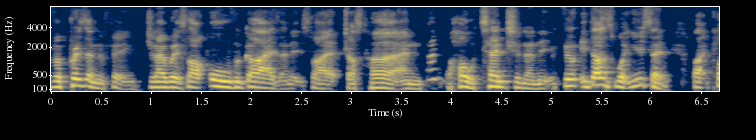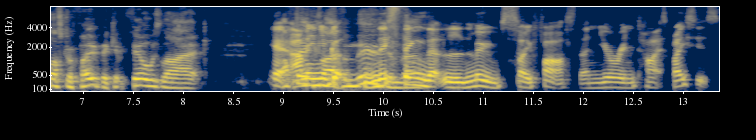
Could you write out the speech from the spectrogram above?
the prison thing, do you know, where it's like all the guys and it's like just her and the whole tension and it feel it does what you said, like claustrophobic. It feels like Yeah, I I, mean, you've like, got this thing the- that moves so fast, and you're in tight spaces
